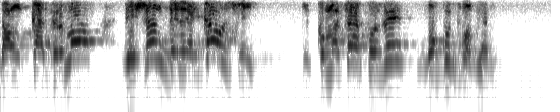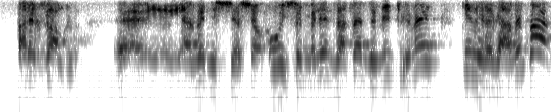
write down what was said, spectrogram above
d'encadrement des jeunes délinquants aussi. qui commençaient à poser beaucoup de problèmes. Par exemple, euh, il y avait des situations où ils se mêlaient des affaires de vie privée qu'ils ne regardaient pas.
